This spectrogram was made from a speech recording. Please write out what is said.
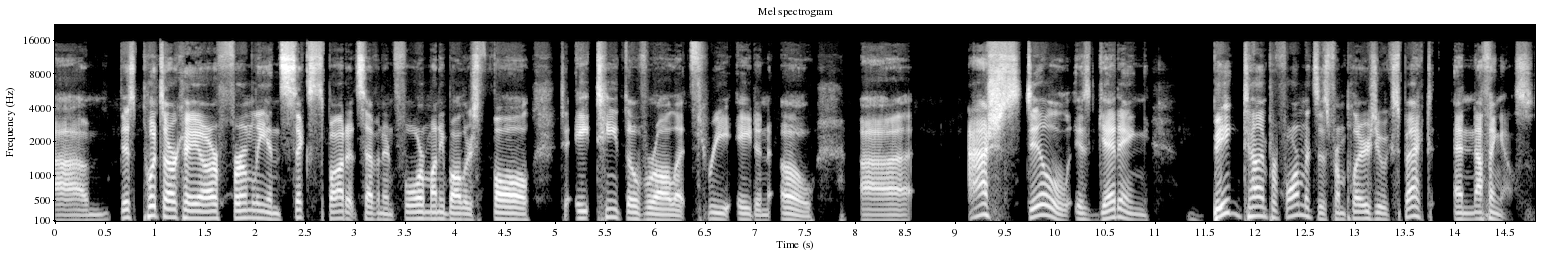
Um, this puts RKR firmly in sixth spot at seven and four. Moneyballers fall to 18th overall at three, eight, and oh. Uh, Ash still is getting big time performances from players you expect and nothing else.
